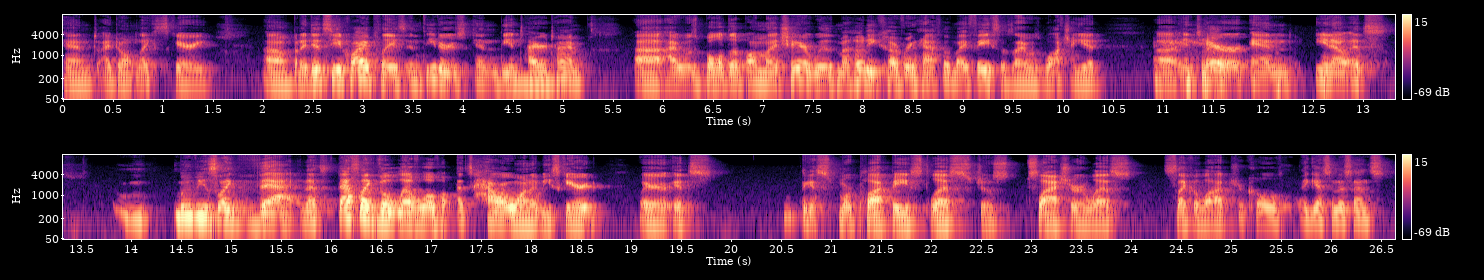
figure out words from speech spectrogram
and I don't like scary. Um, but I did see a quiet place in theaters, and the entire time, uh, I was balled up on my chair with my hoodie covering half of my face as I was watching it uh, in terror. And you know, it's m- movies like that. That's that's like the level of that's how I want to be scared, where it's I guess more plot based, less just slasher, less psychological. I guess in a sense,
